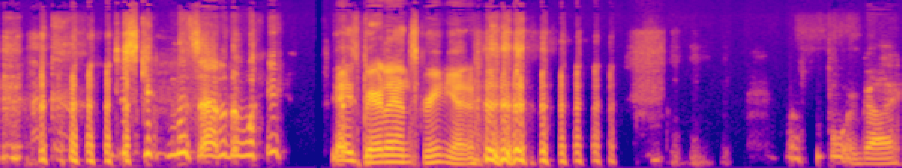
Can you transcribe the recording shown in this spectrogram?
Just getting this out of the way. Yeah, he's barely on screen yet. Oh, poor guy.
